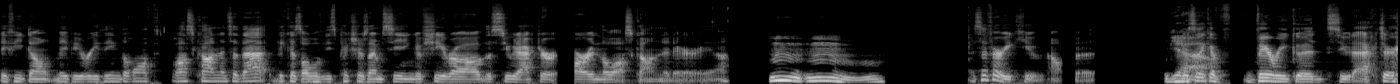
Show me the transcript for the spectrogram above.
if you don't, maybe retheme the Lost, Lost Continent to that because all of these pictures I'm seeing of She-Ra, the suit actor, are in the Lost Continent area. Hmm. It's a very cute outfit. Yeah. It's like a very good suit actor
